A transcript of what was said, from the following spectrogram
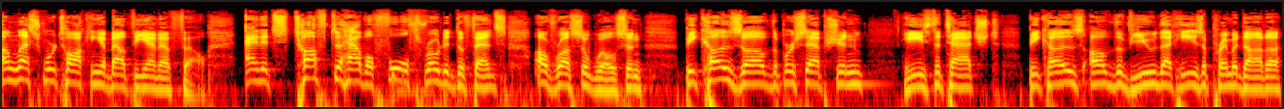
unless we're talking about the NFL. And it's tough to have a full throated defense of Russell Wilson because of the perception he's detached, because of the view that he's a prima donna,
